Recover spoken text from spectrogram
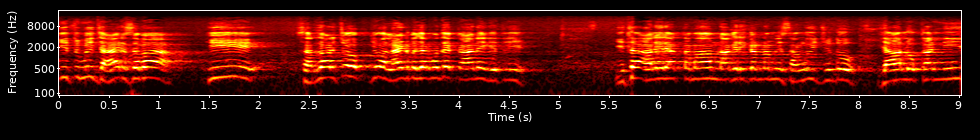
की तुम्ही जाहीर सभा ही सरदार चौक किंवा लाइट बाजारमध्ये का नाही घेतली? इथं आलेल्या तमाम नागरिकांना मी सांगू इच्छितो या लोकांनी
